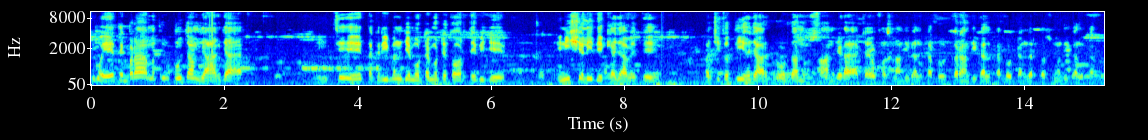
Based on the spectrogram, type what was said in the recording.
ਦੇਖੋ, ਇਹ ਤੇ ਬੜਾ ਮਤਲਬ ਕੋਚਾ ਮਜ਼ਾਕ ਜਾ ਹੈ। ਇੱਥੇ ਤਕਰੀਬਨ ਜੇ ਮੋਟੇ ਮੋਟੇ ਤੌਰ ਤੇ ਵੀ ਜੇ ਇਨੀਸ਼ੀਅਲੀ ਦੇਖਿਆ ਜਾਵੇ ਤੇ 25 ਤੋਂ 30 ਹਜ਼ਾਰ ਕਰੋੜ ਦਾ ਨੁਕਸਾਨ ਜਿਹੜਾ ਹੈ, ਚਾਹੇ ਉਹ ਫਸਲਾਂ ਦੀ ਗੱਲ ਕਰ ਲਓ, ਘਰਾਂ ਦੀ ਗੱਲ ਕਰ ਲਓ, ਡੰਗਰ ਪਸ਼ੂਆਂ ਦੀ ਗੱਲ ਕਰ ਲਓ,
